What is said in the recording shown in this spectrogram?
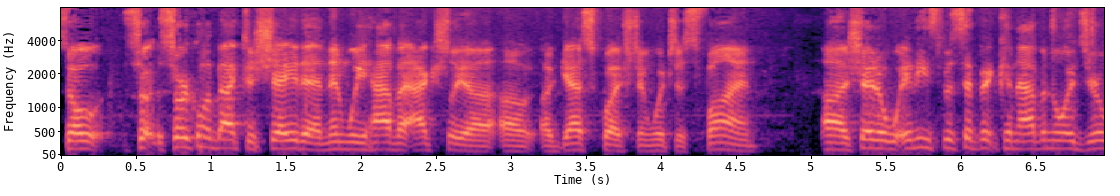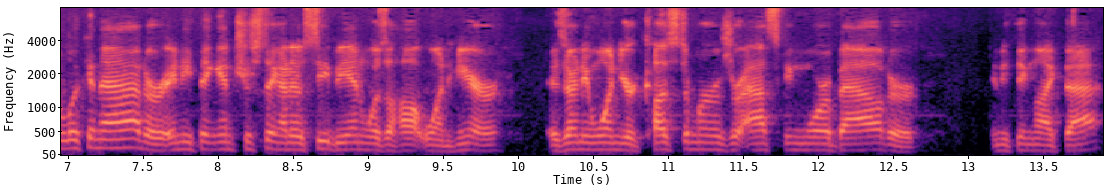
So, so, circling back to Shada, and then we have a, actually a, a, a, guest question, which is fun. Uh, Shada, any specific cannabinoids you're looking at, or anything interesting? I know CBN was a hot one here. Is there anyone your customers are asking more about, or anything like that?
